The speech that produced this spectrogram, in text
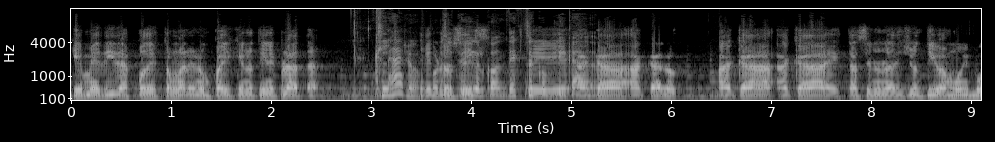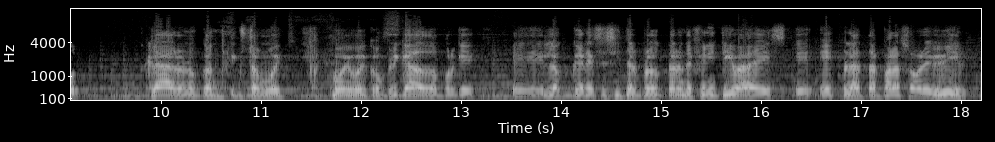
qué medidas podés tomar en un país que no tiene plata. Claro, por eso te digo, el contexto es eh, complicado. Acá, acá, acá, acá estás en una disyuntiva muy, muy, claro, en un contexto muy, muy, muy complicado, porque eh, lo que necesita el productor en definitiva es, es plata para sobrevivir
